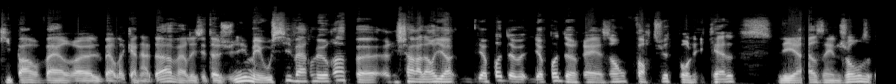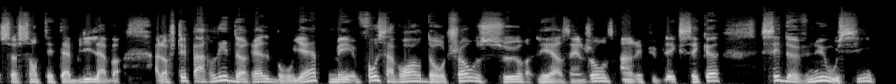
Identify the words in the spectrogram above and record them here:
qui part vers euh, vers le Canada, vers les États-Unis, mais aussi vers l'Europe. euh, Richard, alors il y a y a pas de y a pas de raison fortuite pour lesquelles les Hells Angels se sont établis là-bas. Alors je t'ai parlé d'Aurel Brouillette, mais il faut savoir d'autres choses sur les Hells Angels en République, c'est que c'est devenu aussi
